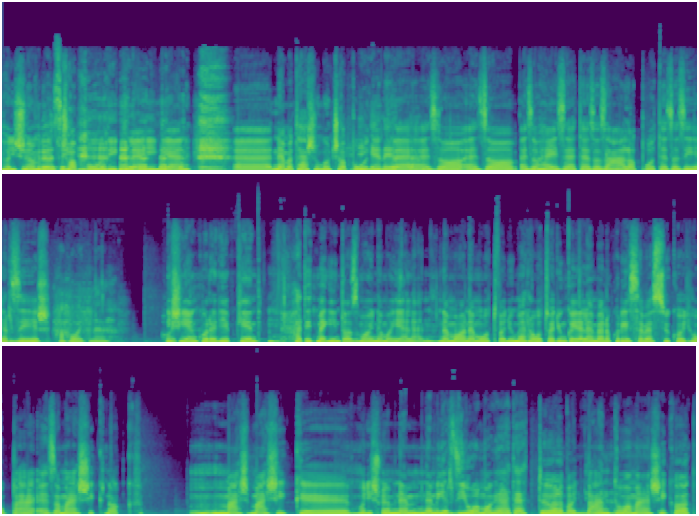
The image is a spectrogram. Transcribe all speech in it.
hogy is olyan, csapódik le, igen. Nem, a társunkon csapódik igen, le ez a, ez, a, ez a mm. helyzet, ez az állapot, ez az érzés. Há, hogyne. Hogy és ilyenkor egyébként, hát itt megint az van, hogy nem a jelen, nem, a, nem ott vagyunk, mert ha ott vagyunk a jelenben, akkor észrevesszük, hogy hoppá, ez a másiknak más, másik, hogy is mondjam, nem, nem érzi jól magát ettől, vagy bántom a másikat,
